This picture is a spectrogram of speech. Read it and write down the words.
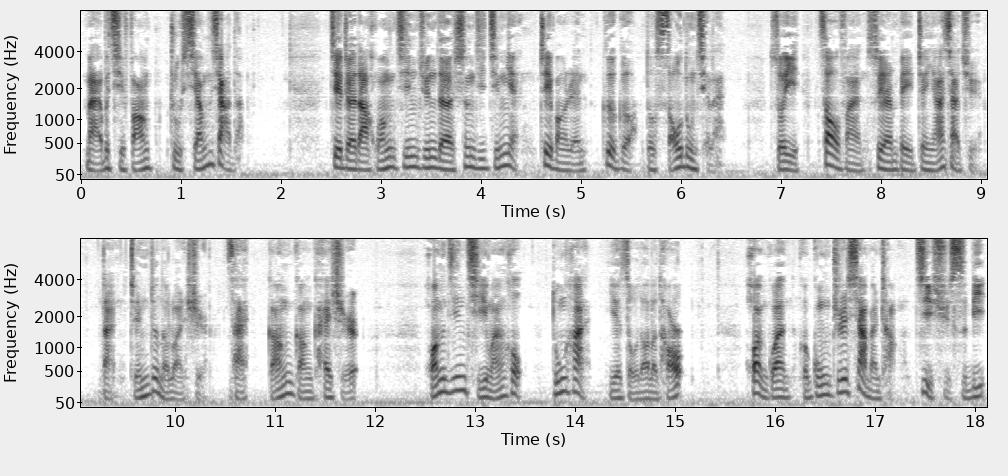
买不起房住乡下的。借着打黄巾军的升级经验，这帮人个个都骚动起来。所以造反虽然被镇压下去，但真正的乱世才刚刚开始。黄巾起义完后，东汉也走到了头，宦官和公知下半场继续撕逼。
